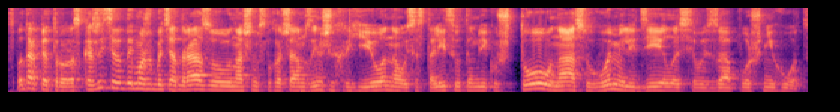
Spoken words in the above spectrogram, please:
Спадар Пятро, раскажыце тады, можа быць, адразу нашым слухачам з іншых рэгіёнаў і са сталіцы ў тым ліку, што ў нас у гомелі дзеялася вось за апошні год.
